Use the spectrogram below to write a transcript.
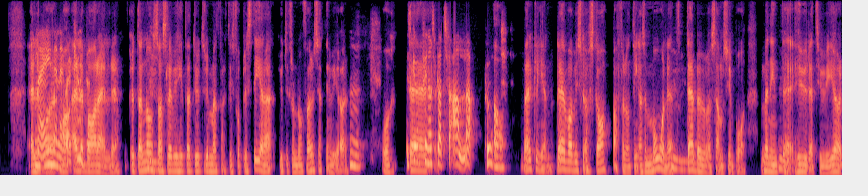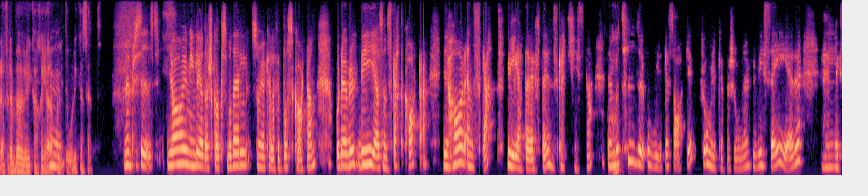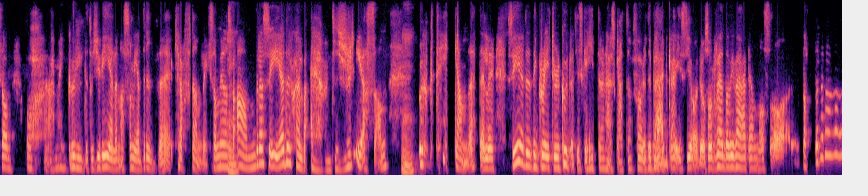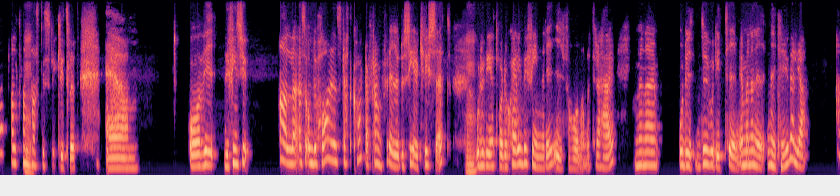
Eller, nej, bara, nej, nej, bara, eller bara äldre. Utan mm. någonstans mm. vi hitta ett utrymme att faktiskt få prestera utifrån de förutsättningar vi gör. Mm. Det ska det, finnas plats för alla, punkt. Ja, verkligen. Det är vad vi ska skapa för någonting. Alltså målet, mm. där behöver vi ha samsyn på. Men inte mm. huret, hur vi gör det. För det behöver vi kanske göra på mm. lite olika sätt. Men precis. Jag har ju min ledarskapsmodell som jag kallar för bosskartan. Och det är alltså en skattkarta. Vi har en skatt vi letar efter, en skattkista. Den mm. betyder olika saker för olika personer. För vissa är det eh, liksom, oh, men guldet och juvelerna som är drivkraften. Liksom. Medan mm. för andra så är det själva äventyrsresan. Mm. Upptäckandet. Eller så är det the greater good, att vi ska hitta den här skatten före the bad guys gör det. Och så räddar vi världen och så da, da, da, allt mm. fantastiskt mm. lyckligt slut. Um, och vi, det finns ju alla, alltså om du har en skattkarta framför dig och du ser krysset mm. och du vet var du själv befinner dig i förhållande till det här. menar, och du, du och ditt team, jag menar ni, ni kan ju välja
